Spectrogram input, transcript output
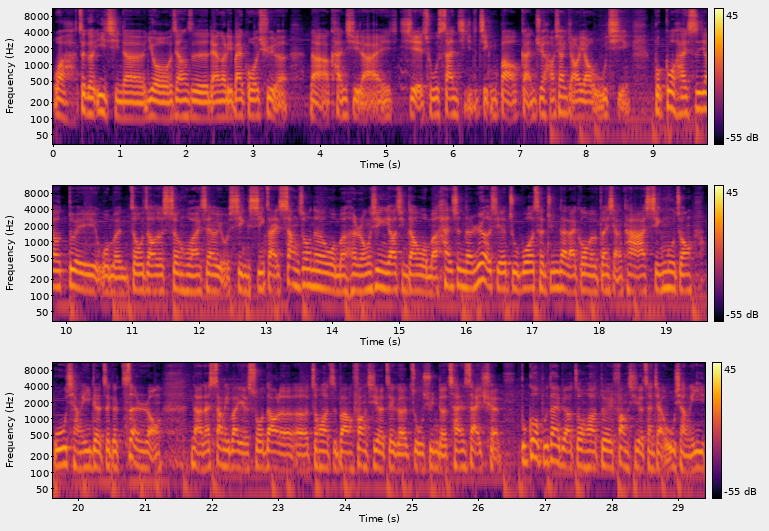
哇，这个疫情呢，又这样子两个礼拜过去了。那看起来解除三级的警报，感觉好像遥遥无期。不过还是要对我们周遭的生活还是要有信心。在上周呢，我们很荣幸邀请到我们汉森的热血主播陈军代来跟我们分享他心目中五抢一的这个阵容。那在上礼拜也说到了，呃，中华之棒放弃了这个主训的参赛权。不过不代表中华队放弃了参加五强一，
